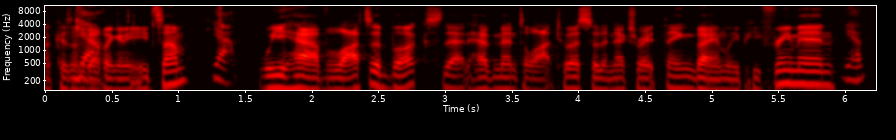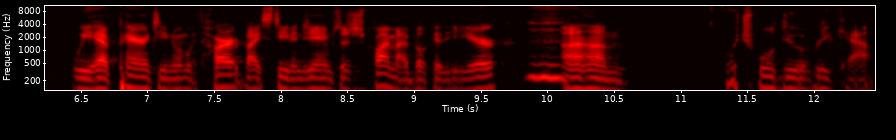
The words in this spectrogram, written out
because I'm Yeah. definitely going to eat some. Yeah. We have lots of books that have meant a lot to us. So the next right thing by Emily P. Freeman. Yep. We have Parenting with Heart by Stephen James, which is probably my book of the year. Mhm. Um, which we'll do a recap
